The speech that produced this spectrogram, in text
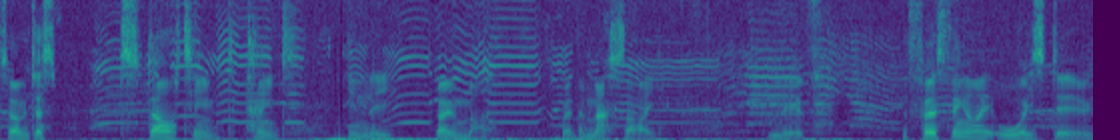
So I'm just starting to paint in the Boma where the Maasai live. The first thing I always do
